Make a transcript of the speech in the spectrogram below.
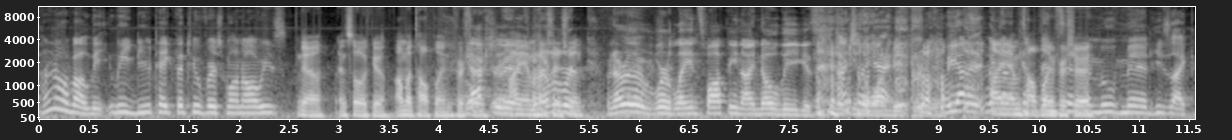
I don't know about League. League, do you take the two versus one always? Yeah, in solo queue. I'm a top lane for sure. actually, I am whenever we're, whenever we're lane swapping, I know League is taking Actually, the yeah. one v three. We gotta. We gotta am top lane convince for him sure. To move mid, he's like,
